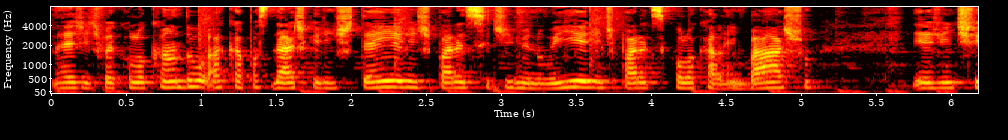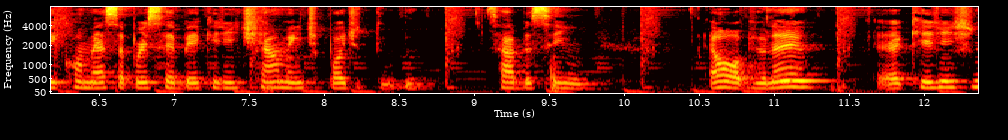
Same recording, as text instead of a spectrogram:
Né? A gente vai colocando a capacidade que a gente tem, a gente para de se diminuir, a gente para de se colocar lá embaixo e a gente começa a perceber que a gente realmente pode tudo. Sabe assim? É óbvio, né? É que a gente,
